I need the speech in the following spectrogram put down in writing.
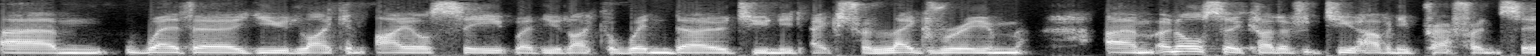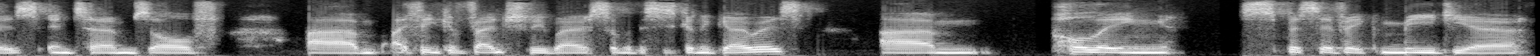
Um, whether you like an aisle seat, whether you like a window, do you need extra leg room, um, and also kind of do you have any preferences in terms of? Um, I think eventually where some of this is going to go is um, pulling specific media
